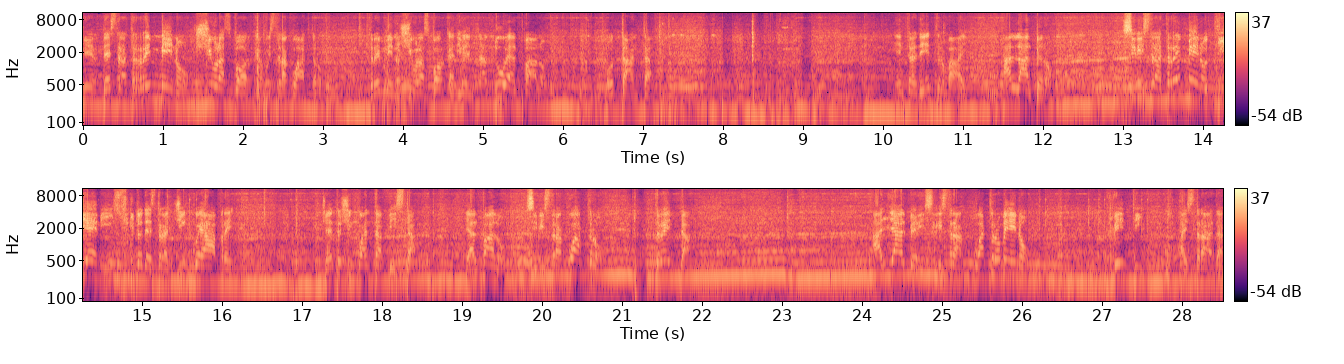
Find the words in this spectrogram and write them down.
per destra 3 meno. Scivola sporca questa è la 4 3 meno scivola sporca diventa 2 al palo. 80 entra dentro vai. All'albero. Sinistra 3 meno tieni subito a destra 5 apre. 150 a vista. E al palo sinistra 4 30 agli alberi sinistra 4 meno 20 a strada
